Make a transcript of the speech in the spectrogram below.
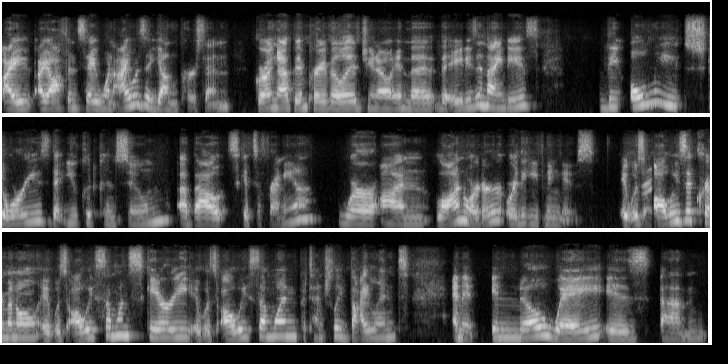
I, I often say when I was a young person growing up in Prairie Village, you know, in the, the 80s and 90s, the only stories that you could consume about schizophrenia were on Law and Order or the evening news. It was right. always a criminal. It was always someone scary. It was always someone potentially violent. And it in no way is um,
